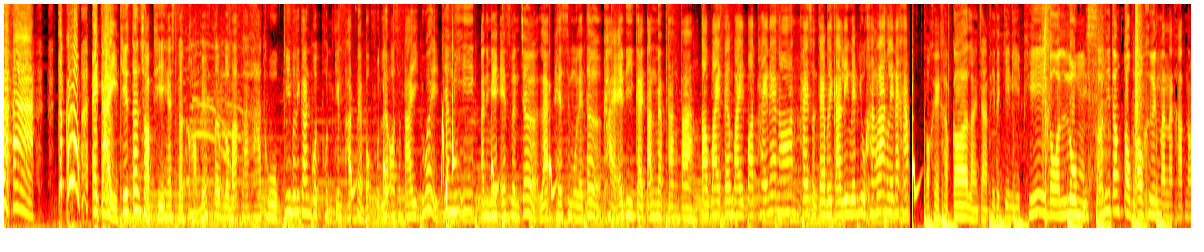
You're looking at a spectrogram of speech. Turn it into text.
ฮ่า ฮ่าจักรูไอไก่ k i s t a n s h o p t h c o m เว็บเติม Robux ราคาถูก มีบริการกดผล gamepass แบบ Blox Fruits และ All Star อีกด้วย ยังมีอีก Anime Adventure และ Pet Simulator ขายไอดีไก่ตัน map ต่างๆตอบไวเติมไวปลอดภัยแน่นอน ใครสนใจบริการลิงก์เว็บอยู่ข้างล่างเลยนะครับโอเคครับ ก็หลังจากที่ตะกี้นี้พี่โดนรุมจนพี่ต้องตบเอาคืนมันนะครับ น้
